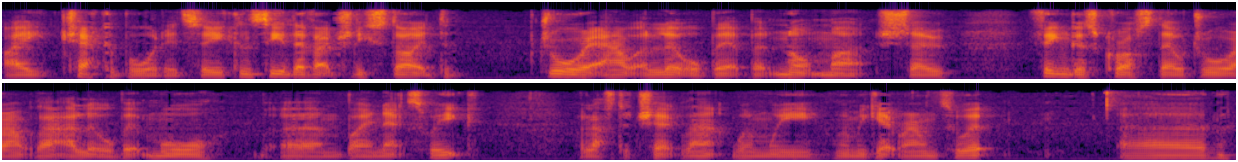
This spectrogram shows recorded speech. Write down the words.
I checkerboarded, so you can see they've actually started to draw it out a little bit, but not much. So fingers crossed they'll draw out that a little bit more um, by next week. We'll have to check that when we when we get round to it. Um,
